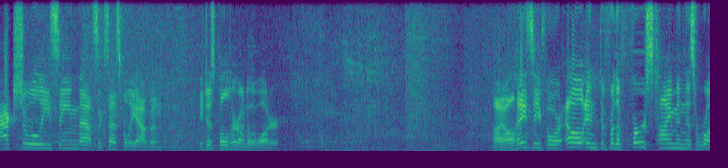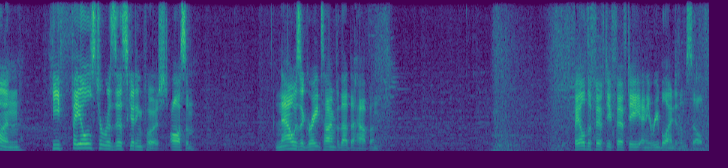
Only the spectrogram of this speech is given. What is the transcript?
Actually seen that successfully happen. He just pulled her under the water. Hi all, hey C4. Oh, and for the first time in this run, he fails to resist getting pushed. Awesome. Now is a great time for that to happen. Failed the 50-50, and he reblinded himself.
